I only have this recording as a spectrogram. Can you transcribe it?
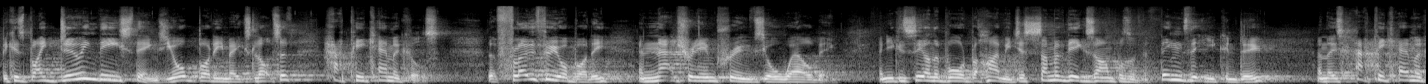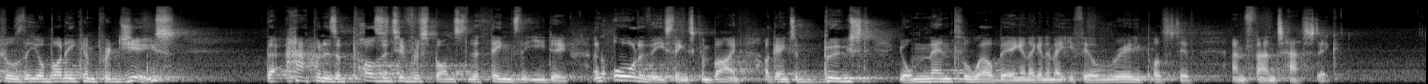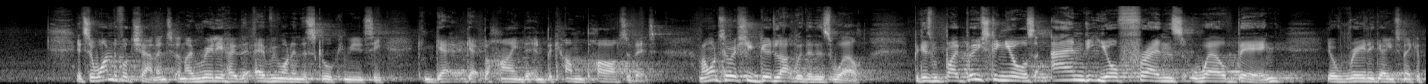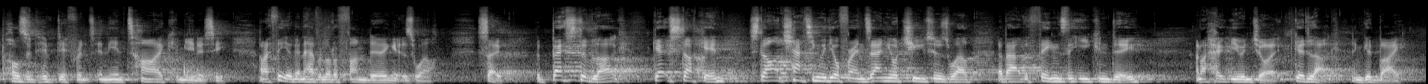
Because by doing these things, your body makes lots of happy chemicals that flow through your body and naturally improves your well being. And you can see on the board behind me just some of the examples of the things that you can do and those happy chemicals that your body can produce that happen as a positive response to the things that you do. And all of these things combined are going to boost your mental well being and they're going to make you feel really positive and fantastic. It's a wonderful challenge, and I really hope that everyone in the school community can get, get behind it and become part of it. And I want to wish you good luck with it as well, because by boosting yours and your friends' well being, you're really going to make a positive difference in the entire community. And I think you're going to have a lot of fun doing it as well. So, the best of luck, get stuck in, start chatting with your friends and your tutor as well about the things that you can do and I hope you enjoy it. Good luck and goodbye.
